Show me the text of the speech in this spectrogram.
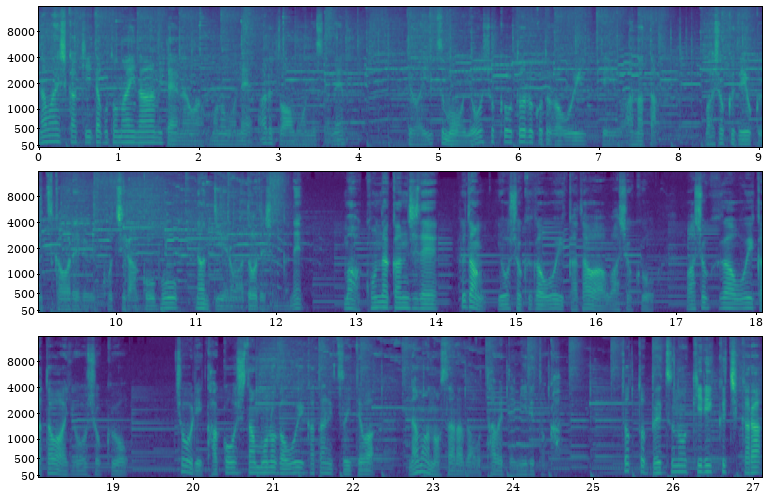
名前しか聞いたことないなーみたいなものもねあるとは思うんですよね。ではいつも洋食をとることが多いっていうあなた。和食でよく使われるこちらごぼうなんていうのはどうでしょうかね。まあこんな感じで普段洋食が多い方は和食を和食が多い方は洋食を調理加工したものが多い方については生のサラダを食べてみるとかちょっと別の切り口から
